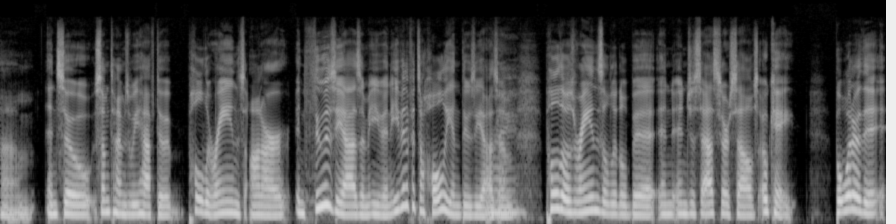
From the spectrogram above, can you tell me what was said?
um, and so sometimes we have to pull the reins on our enthusiasm even even if it's a holy enthusiasm Right. pull those reins a little bit and and just ask ourselves okay but what are the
